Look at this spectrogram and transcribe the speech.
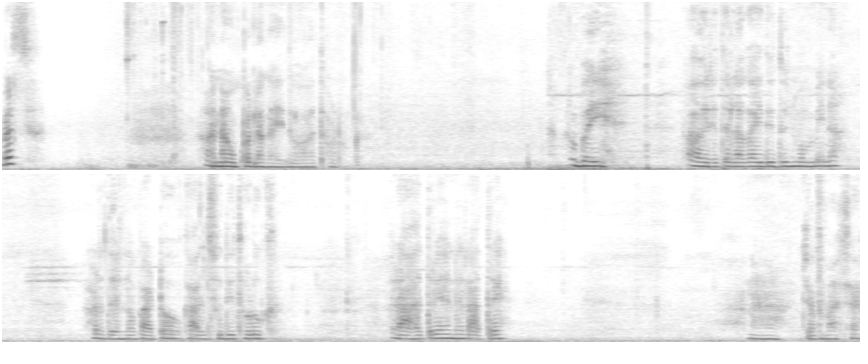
બસ. આના ઉપર લગાવી દો હવે થોડુંક. ભાઈ, આવી રીતે લગાવી દીધું જ મમ્મીને. હળદરનો પાટો કાલ સુધી થોડુંક રાહત રહે અને રાત્રે. અને જમવાશે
